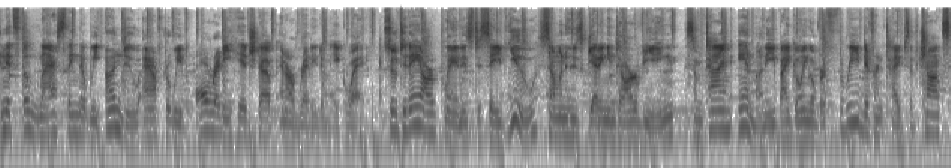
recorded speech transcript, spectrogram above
And it's the last thing that we undo after we've already hitched up and are ready to make way. So today our plan is to save you, someone who's getting into RVing, some time and money by going over three different types of chocks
